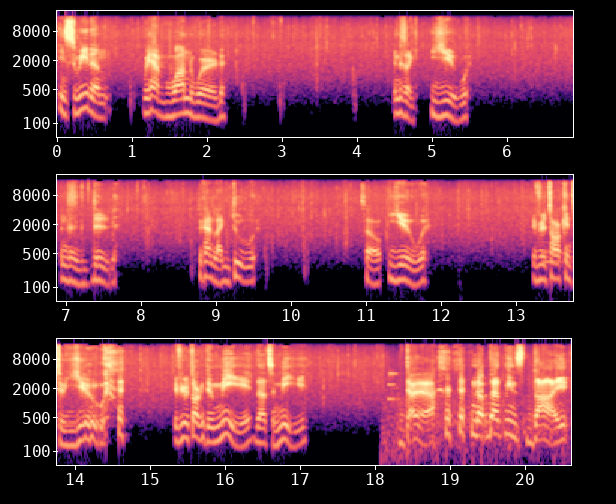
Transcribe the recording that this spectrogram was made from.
In Sweden, we have one word. And it's like you. And it's like du. So kind of like do. So you. If you're talking to you, if you're talking to me, that's me. Duh. no, that means die.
